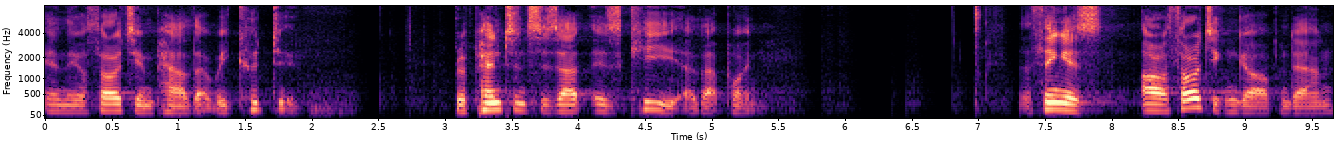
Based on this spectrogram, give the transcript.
in the authority and power that we could do. Repentance is, at, is key at that point. The thing is, our authority can go up and down,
